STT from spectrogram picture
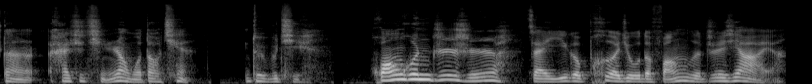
但还是请让我道歉，对不起。黄昏之时啊，在一个破旧的房子之下呀。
